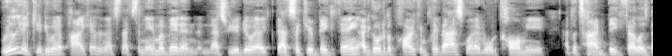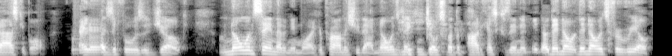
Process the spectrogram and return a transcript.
really? Like you're doing a podcast and that's that's the name of it and, and that's what you're doing? Like that's like your big thing? I'd go to the park and play basketball and everyone would call me at the time big fellas basketball right? As if it was a joke. No one's saying that anymore i can promise you that. No one's making jokes about the podcast because they know, they know they know it's for real.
